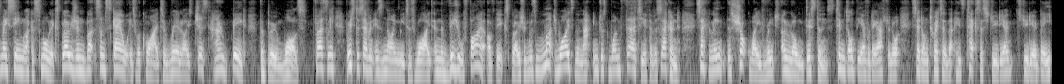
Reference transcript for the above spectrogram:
may seem like a small explosion, but some scale is required to realise just how big the boom was. Firstly, Booster 7 is 9 metres wide and the visual fire of the explosion was much wider than that in just 1 30th of a second. Secondly, the shockwave reached a long distance. Tim Dodd, the everyday astronaut, said on Twitter that his Texas studio, Studio B,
